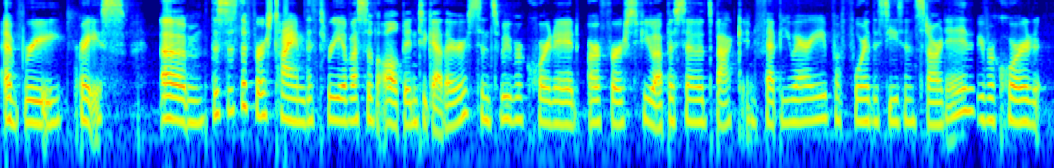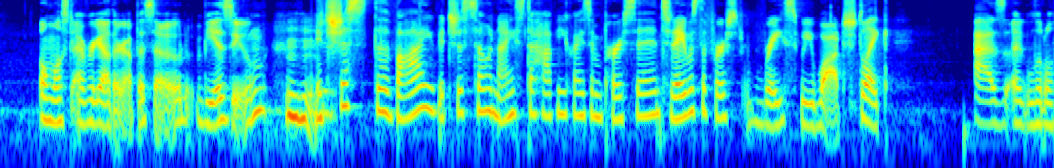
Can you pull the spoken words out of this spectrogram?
every race. Um, this is the first time the three of us have all been together since we recorded our first few episodes back in February before the season started. We record almost every other episode via Zoom. It's just the vibe. It's just so nice to have you guys in person. Today was the first race we watched, like as a little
